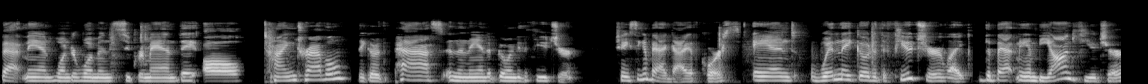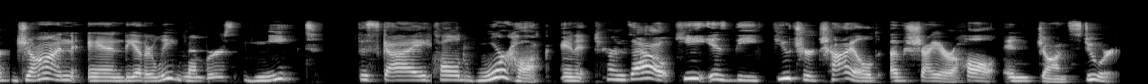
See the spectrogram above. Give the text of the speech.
Batman, Wonder Woman, Superman, they all time travel. They go to the past and then they end up going to the future, chasing a bad guy, of course. And when they go to the future, like the Batman Beyond future, John and the other league members meet this guy called Warhawk. And it turns out he is the future child of Shira Hall and John Stewart.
